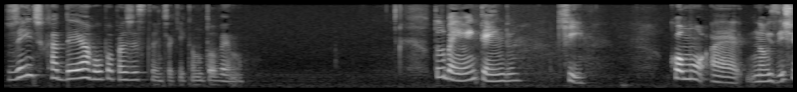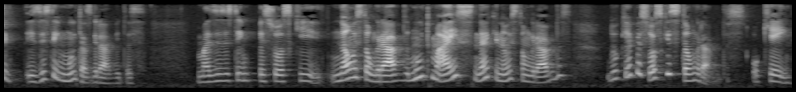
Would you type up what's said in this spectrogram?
Gente, cadê a roupa para gestante aqui que eu não tô vendo? Tudo bem, eu entendo que como é, não existe, existem muitas grávidas, mas existem pessoas que não estão grávidas, muito mais, né, que não estão grávidas, do que pessoas que estão grávidas. Ok,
